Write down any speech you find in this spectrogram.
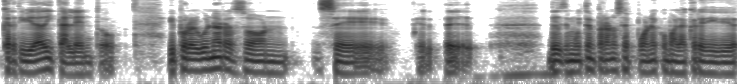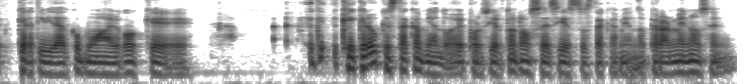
creatividad y talento, y por alguna razón se, desde muy temprano se pone como la creatividad, como algo que, que, creo que está cambiando. ¿eh? Por cierto, no sé si esto está cambiando, pero al menos en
